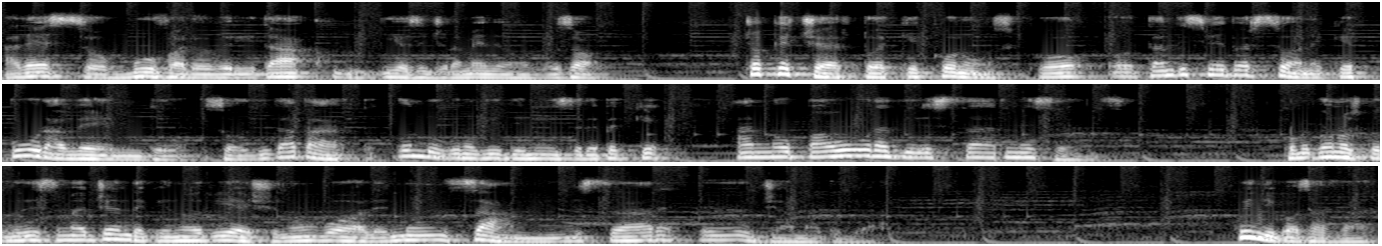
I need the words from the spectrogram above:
Adesso, bufalo verità, io sinceramente non lo so. Ciò che è certo è che conosco oh, tantissime persone che pur avendo soldi da parte conducono vite misere perché hanno paura di restarne senza. Come conosco tantissima gente che non riesce, non vuole, non sa amministrare l'energia materiale. Quindi cosa fare?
